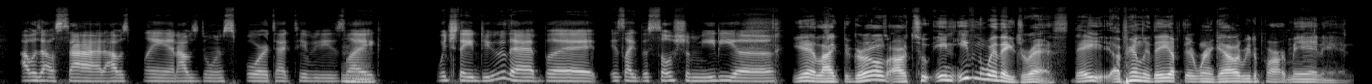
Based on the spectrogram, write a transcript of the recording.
i was outside i was playing i was doing sports activities Mhm. like which they do that but it's like the social media Yeah, like the girls are too, and even the way they dress, they apparently they up there wearing gallery department and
